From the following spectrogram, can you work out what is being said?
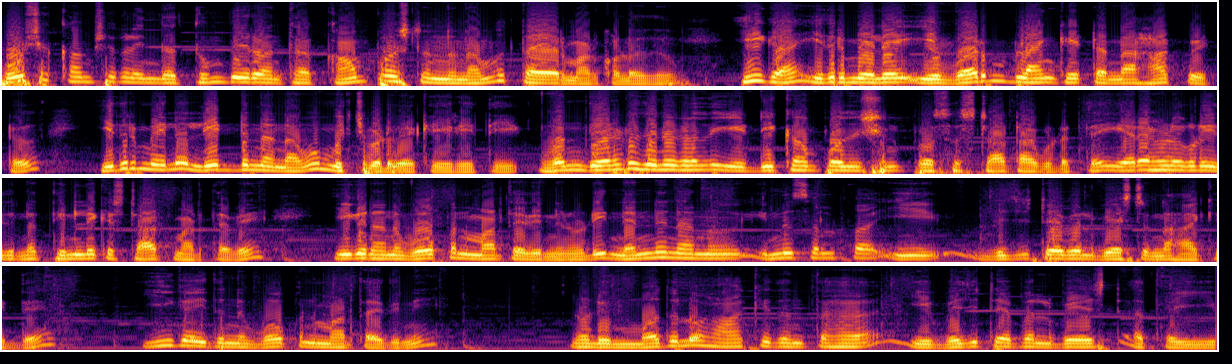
ಪೋಷಕಾಂಶಗಳಿಂದ ತುಂಬಿರುವಂಥ ಕಾಂಪೋಸ್ಟನ್ನು ನಾವು ತಯಾರು ಮಾಡ್ಕೊಳ್ಳೋದು. ಈಗ ಇದ್ರ ಮೇಲೆ ಈ ವರ್ಮ್ ಬ್ಲಾಂಕೆಟನ್ನು ಹಾಕಿಬಿಟ್ಟು ಇದ್ರ ಮೇಲೆ ಲಿಡ್ ಅನ್ನ ನಾವು ಮುಚ್ಚಿಬಿಡಬೇಕು ಈ ರೀತಿ. ಒಂದೆರಡು ದಿನಗಳಲ್ಲಿ ಈ ಡಿಕಂಪೋಸಿಷನ್ ಪ್ರೋಸೆಸ್ ಸ್ಟಾರ್ಟ್ ಆಗಿಬಿಡುತ್ತೆ. ಎರೆಹುಳುಗಳು ಇದನ್ನು ತಿನ್ನಲಿಕ್ಕೆ ಸ್ಟಾರ್ಟ್ ಮಾಡ್ತವೆ. ಈಗ ನಾನು ಓಪನ್ ಮಾಡ್ತಾ ಇದ್ದೀನಿ ನೋಡಿ. ನಿನ್ನೆ ನಾನು ಇನ್ನೂ ಸ್ವಲ್ಪ ಈ ವೆಜಿಟೇಬಲ್ ವೇಸ್ಟನ್ನು ಹಾಕಿದ್ದೆ. ಈಗ ಇದನ್ನು ಓಪನ್ ಮಾಡ್ತಾ ಇದ್ದೀನಿ. ನೋಡಿ, ಮೊದಲು ಹಾಕಿದಂತಹ ಈ ವೆಜಿಟೇಬಲ್ ವೇಸ್ಟ್ ಅಥವಾ ಈ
